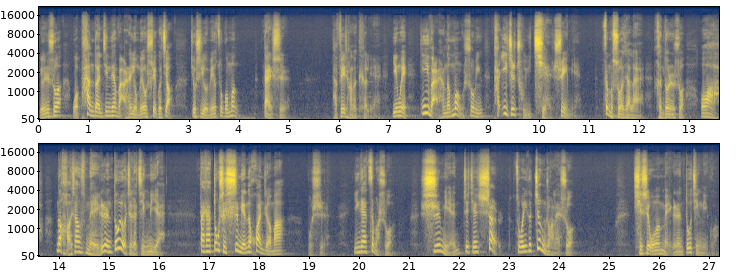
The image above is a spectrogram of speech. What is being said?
有人说，我判断今天晚上有没有睡过觉，就是有没有做过梦。但是，他非常的可怜，因为一晚上的梦说明他一直处于浅睡眠。这么说下来，很多人说，哇，那好像是每个人都有这个经历哎，大家都是失眠的患者吗？不是，应该这么说，失眠这件事儿作为一个症状来说，其实我们每个人都经历过。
